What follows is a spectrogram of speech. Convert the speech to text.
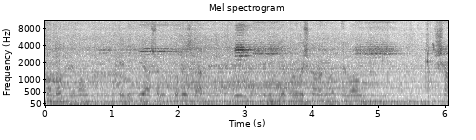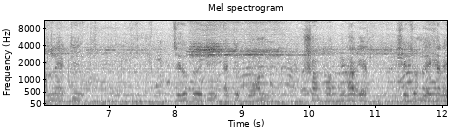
ফটক এবং এদিক দিয়ে আসলে প্রবেশদ্বার এদিক দিয়ে প্রবেশ করা হয় এবং সামনে একটি যেহেতু এটি একটি বন সম্পদ বিভাগের সেজন্য এখানে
